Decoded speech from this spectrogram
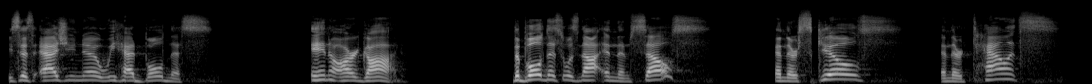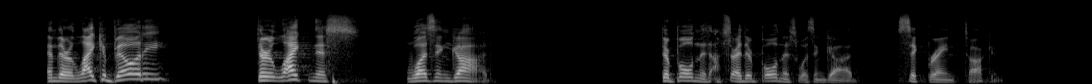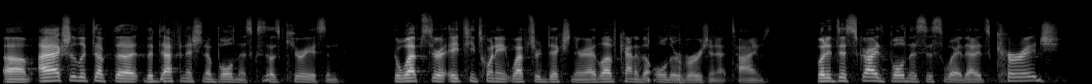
He says, As you know, we had boldness in our God. The boldness was not in themselves and their skills and their talents and their likability. Their likeness was in God. Their boldness, I'm sorry, their boldness was in God. Sick brain talking. Um, I actually looked up the, the definition of boldness because I was curious. And the Webster, 1828 Webster Dictionary, I love kind of the older version at times, but it describes boldness this way that it's courage,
